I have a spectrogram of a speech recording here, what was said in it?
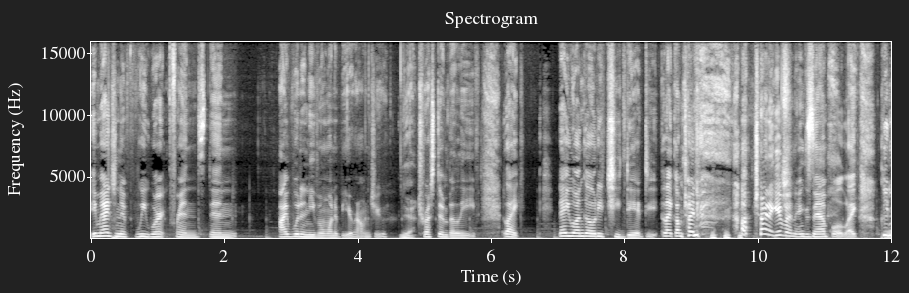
imagine if we weren't friends, then I wouldn't even want to be around you. Yeah. Trust and believe. Like. There you want go to chidedi. Like I'm trying to, I'm trying to give an example. Like kune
